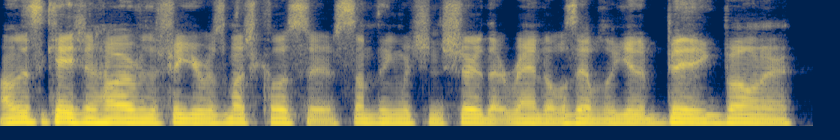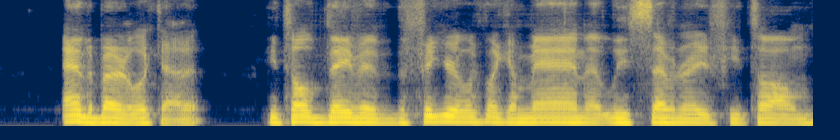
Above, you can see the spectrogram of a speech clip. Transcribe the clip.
On this occasion, however, the figure was much closer, something which ensured that Randall was able to get a big boner and a better look at it. He told David the figure looked like a man at least seven or eight feet tall.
